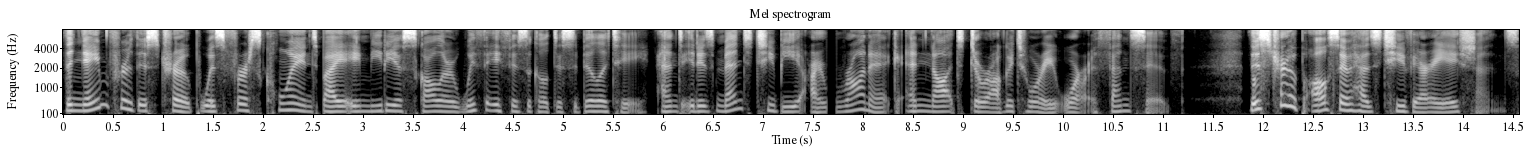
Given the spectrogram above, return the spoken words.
The name for this trope was first coined by a media scholar with a physical disability, and it is meant to be ironic and not derogatory or offensive. This trope also has two variations.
